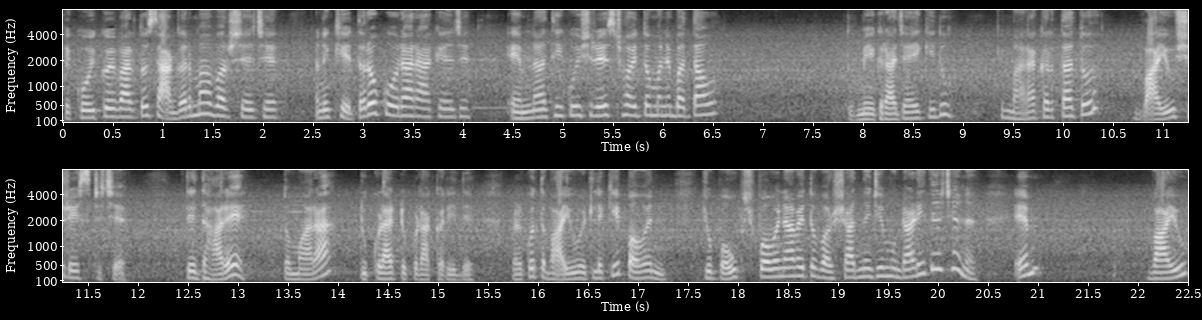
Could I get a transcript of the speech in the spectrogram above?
કે કોઈ કોઈ વાર તો સાગરમાં વરસે છે અને ખેતરો કોરા રાખે છે. એમનાથી કોઈ શ્રેષ્ઠ હોય તો મને બતાવો. તો મેઘરાજાએ કીધું કે, મારા કરતાં તો વાયુ શ્રેષ્ઠ છે. તે ધારે તો મારા ટુકડા ટુકડા કરી દે. બાળકો તો વાયુ એટલે કે પવન. જો જ પવન આવે તો વરસાદને જેમ ઉડાડી દે છે ને, એમ વાયુ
